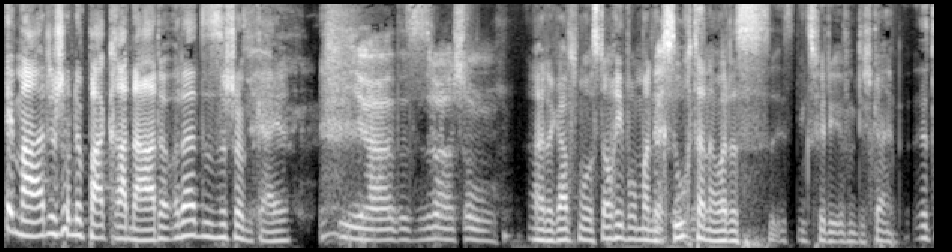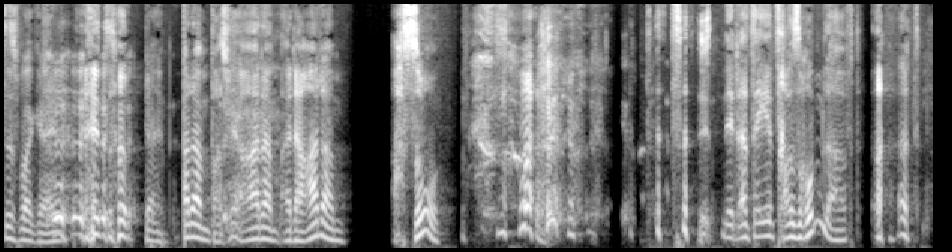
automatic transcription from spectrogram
Immer hatte schon ein paar Granate, oder? Das ist schon geil. Ja, das war schon. Ah, da gab es mal eine Story, wo man nicht gesucht hat, aber das ist nichts für die Öffentlichkeit. Das war geil. das war geil. Adam, was für Adam? Alter Adam. Ach so. nicht, dass er jetzt raus rumläuft.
